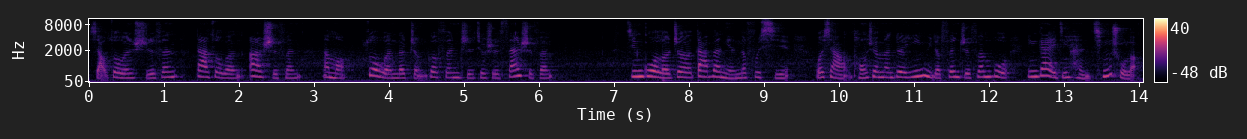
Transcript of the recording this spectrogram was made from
小作文十分，大作文二十分。那么作文的整个分值就是三十分。经过了这大半年的复习，我想同学们对英语的分值分布应该已经很清楚了。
